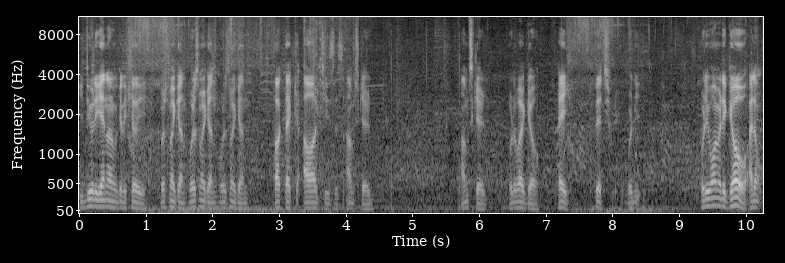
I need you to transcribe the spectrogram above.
You do it again, I'm gonna kill you. Where's my gun? Where's my gun? Where's my gun? Fuck that. Oh Jesus! I'm scared. I'm scared. Where do I go? Hey, bitch! Where do you? Where do you want me to go? I don't.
